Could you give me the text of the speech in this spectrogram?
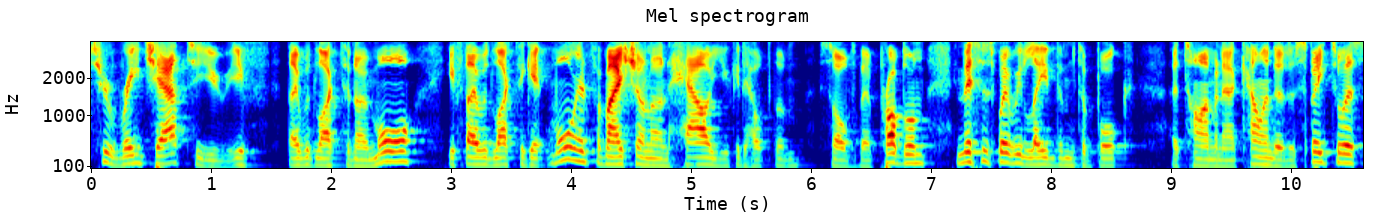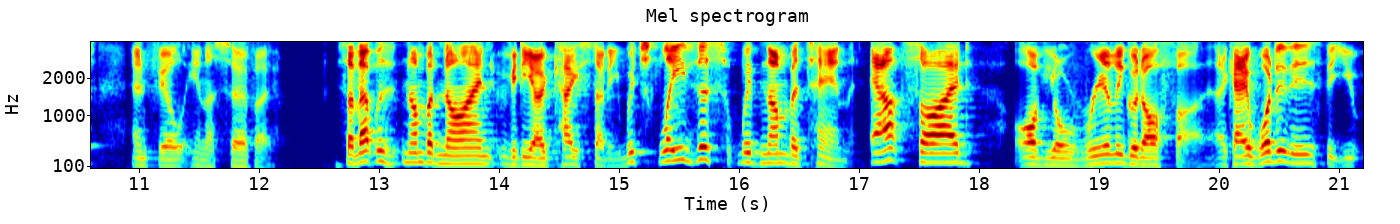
to reach out to you if they would like to know more, if they would like to get more information on how you could help them solve their problem. And this is where we lead them to book a time in our calendar to speak to us and fill in a survey. So that was number nine video case study, which leaves us with number 10 outside of your really good offer. Okay, what it is that you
